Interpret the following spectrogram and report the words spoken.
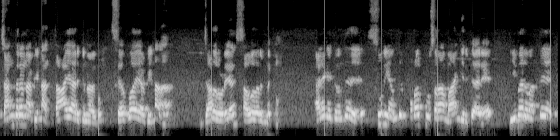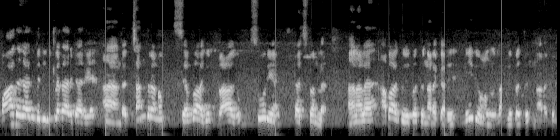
சந்திரன் அப்படின்னா தாயாருக்கு நடக்கும் செவ்வாய் அப்படின்னா ஜாதருடைய சகோதரங்களுக்கும் அதே நேரத்துல வந்து சூரியன் வந்து புனர்பூசலா வாங்கியிருக்காரு. இவர் வந்து பாதகாதிபதி வீட்டில் தான் இருக்காரு. அந்த சந்திரனும் செவ்வாயும் ராகும் சூரியன் டச் பண்ணல. அதனால அப்பாவுக்கு விபத்து நடக்காது. மீதி உணவுகள்லாம் விபத்து நடக்கும்.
